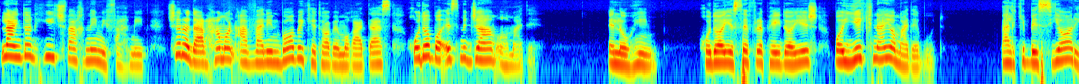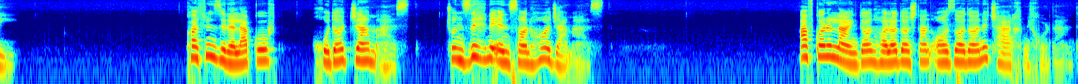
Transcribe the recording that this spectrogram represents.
لنگدان هیچ وقت نمی‌فهمید چرا در همان اولین باب کتاب مقدس خدا با اسم جمع آمده. الوهیم خدای سفر پیدایش با یک نیامده بود بلکه بسیاری. کاترین زیر لب گفت خدا جمع است. چون ذهن انسانها جمع است. افکار لنگدان حالا داشتند آزادانه چرخ میخوردند.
